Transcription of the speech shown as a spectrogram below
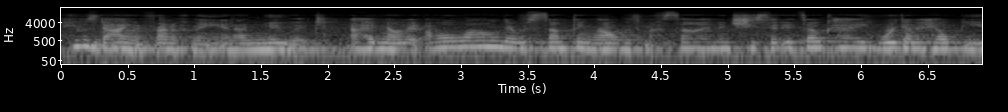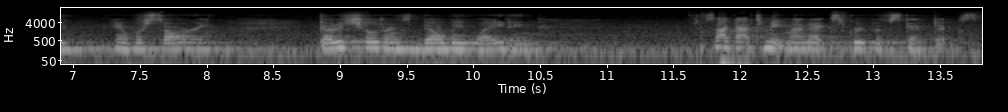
He was dying in front of me, and I knew it. I had known it all along. There was something wrong with my son, and she said, It's okay. We're going to help you, and we're sorry. Go to Children's, they'll be waiting. So I got to meet my next group of skeptics.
